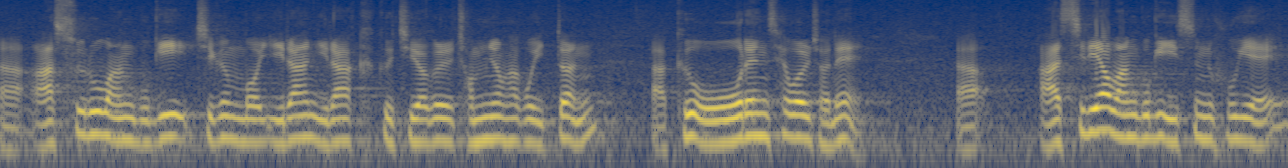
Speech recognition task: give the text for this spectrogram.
아, 수르 왕국이 지금 뭐 이란, 이라크 그 지역을 점령하고 있던 아, 그 오랜 세월 전에 아, 아시리아 왕국이 있은 후에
